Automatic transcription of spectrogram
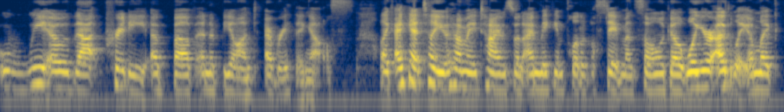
we owe that pretty above and beyond everything else. Like I can't tell you how many times when I'm making political statements, someone will go, "Well, you're ugly." I'm like,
